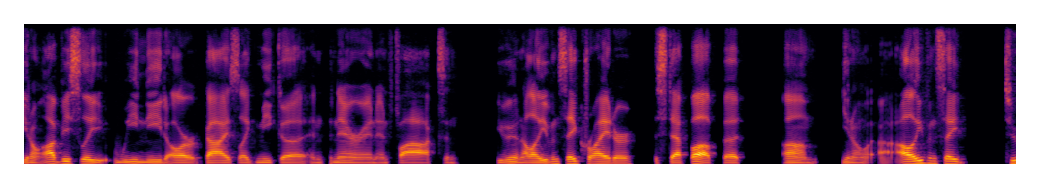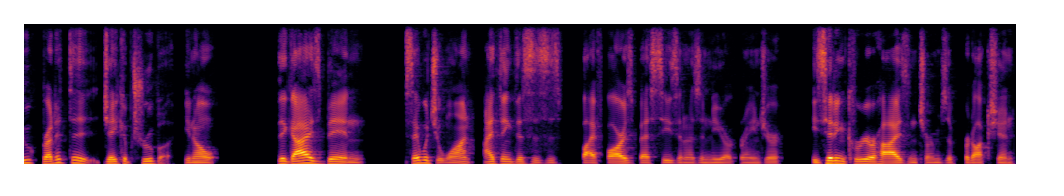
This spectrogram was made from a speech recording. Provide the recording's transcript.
you know obviously we need our guys like Mika and Panarin and Fox and even I'll even say Kreider to step up but um you know I'll even say to credit to Jacob Trouba you know the guy's been say what you want. I think this is his, by far his best season as a New York Ranger. He's hitting career highs in terms of production.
